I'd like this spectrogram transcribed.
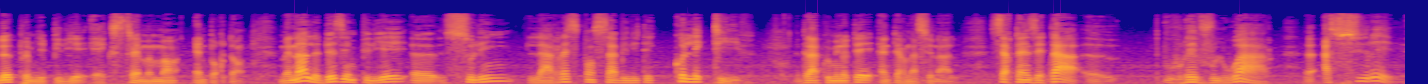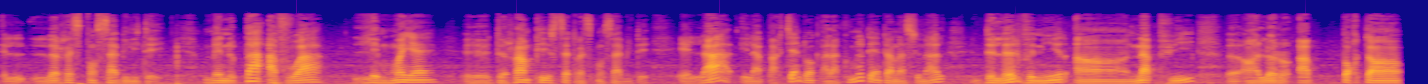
le premier pilier est extrêmement important. Maintenant, le deuxième pilier souligne la responsabilité collective de la communauté internationale. Certains États pourraient vouloir assurer leur responsabilité, mais ne pas avoir les moyens euh, de remplir cette responsabilité. Et là, il appartient donc à la communauté internationale de leur venir en appui, euh, en leur apportant,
